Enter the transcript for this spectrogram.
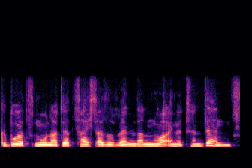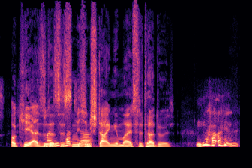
Geburtsmonat, der zeigt also wenn dann nur eine Tendenz. Okay, also Man das ist nicht ja- in Stein gemeißelt dadurch. Nein,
